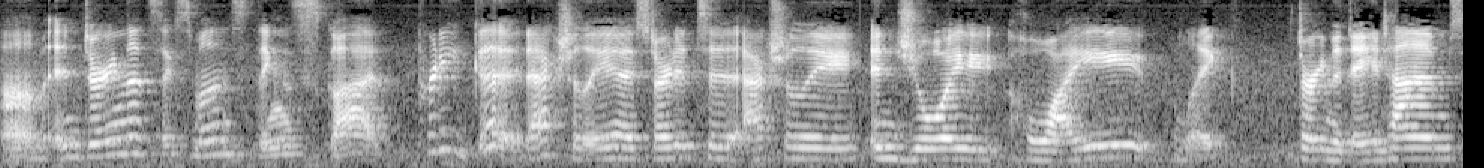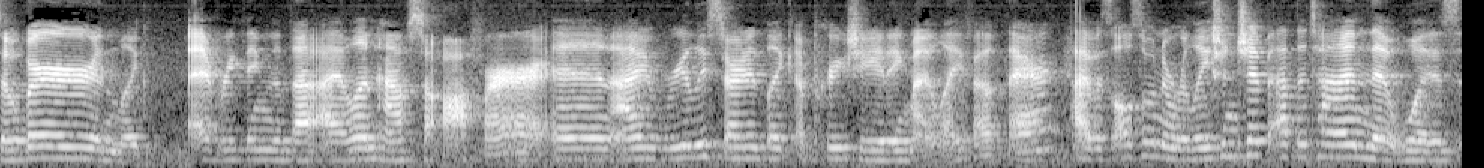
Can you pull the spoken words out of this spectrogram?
Um, and during that six months, things got pretty good actually. I started to actually enjoy Hawaii like during the daytime sober and like everything that that island has to offer and I really started like appreciating my life out there. I was also in a relationship at the time that was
